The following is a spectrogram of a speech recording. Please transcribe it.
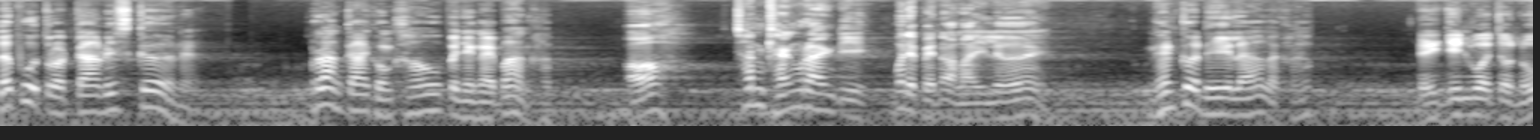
และผู้ตรวจการริสเกอร์น่ะร่างกายของเขาเป็นยังไงบ้างครับ อ๋อ ฉันแข็งแรงดีไม่ได้เป็นอะไรเลย งั้นก็ดีแล้วล่ะครับ ได้ยินว่าเจ้าหนู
